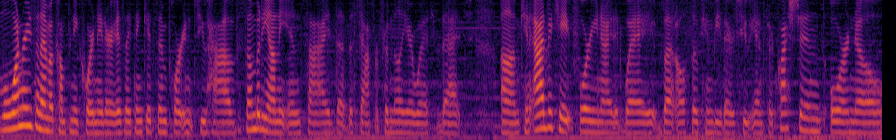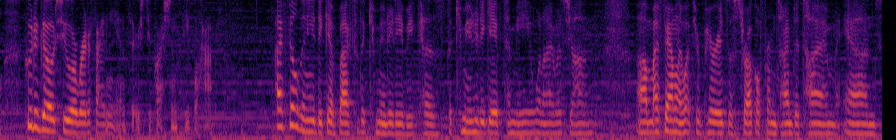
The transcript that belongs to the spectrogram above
Well, one reason I'm a company coordinator is I think it's important to have somebody on the inside that the staff are familiar with that um, can advocate for United Way, but also can be there to answer questions or know who to go to or where to find the answers to questions people have. I feel the need to give back to the community because the community gave to me when I was young. Um, my family went through periods of struggle from time to time and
